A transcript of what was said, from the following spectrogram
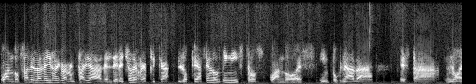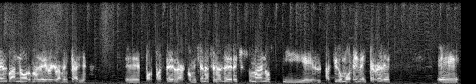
cuando sale la ley reglamentaria del derecho de réplica, lo que hacen los ministros cuando es impugnada esta nueva norma, ley reglamentaria, eh, por parte de la Comisión Nacional de Derechos Humanos y el Partido Morena y PRD, eh,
